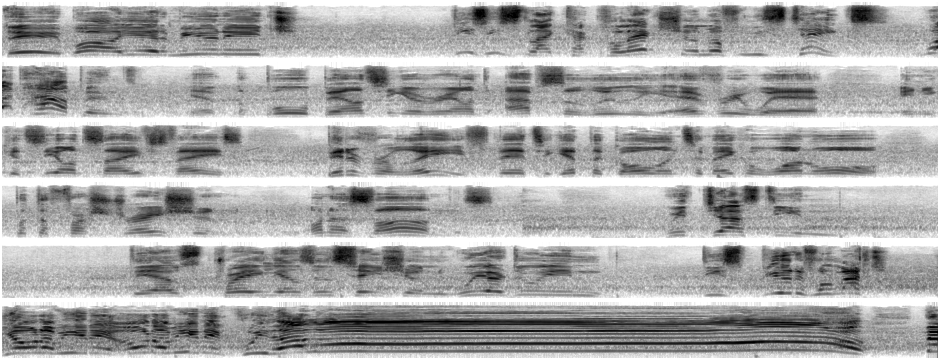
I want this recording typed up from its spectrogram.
De Bayern Munich. This is like a collection of mistakes. What happened? Yep, the ball bouncing around absolutely everywhere. And you can see on Saif's face, a bit of relief there to get the goal and to make a one all. But the frustration on Hassan's. with Justin, the Australian sensation. We are doing this beautiful match. Y ahora viene, ahora viene, cuidado! Me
